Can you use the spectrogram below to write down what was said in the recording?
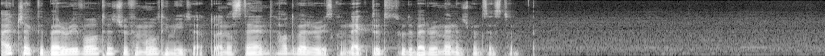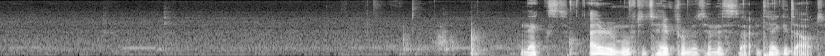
I check the battery voltage with a multimeter to understand how the battery is connected to the battery management system. Next, I remove the tape from the thermistor and take it out.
